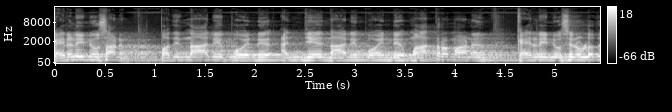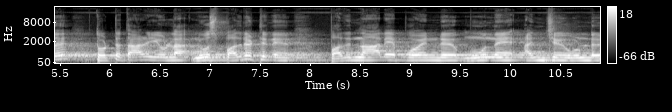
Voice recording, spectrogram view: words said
കൈരളി ന്യൂസാണ്. പതിനാല് പോയിന്റ് അഞ്ച് നാല് പോയിന്റ് മാത്രമാണ് കൈരളി ന്യൂസിനുള്ളത്. തൊട്ട് താഴെയുള്ള ന്യൂസ് പതിനെട്ടിന് പതിനാല് പോയിന്റ് മൂന്ന് അഞ്ച് ഉണ്ട്.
